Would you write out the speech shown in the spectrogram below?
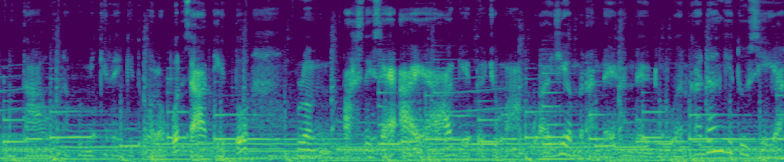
40 tahun aku mikirnya gitu? Walaupun saat itu belum pas di CA ya gitu cuma aku aja yang berandai-andai duluan. Kadang gitu sih ya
